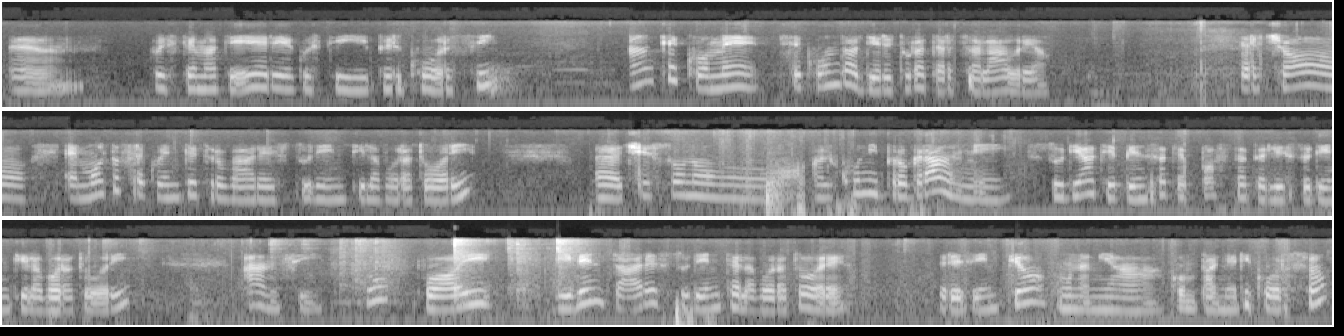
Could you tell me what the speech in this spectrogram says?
eh, queste materie, questi percorsi, anche come seconda o addirittura terza laurea. Perciò è molto frequente trovare studenti lavoratori. Eh, ci sono alcuni programmi studiati e pensati apposta per gli studenti lavoratori. Anzi, tu puoi diventare studente lavoratore. Per esempio, una mia compagna di corso,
